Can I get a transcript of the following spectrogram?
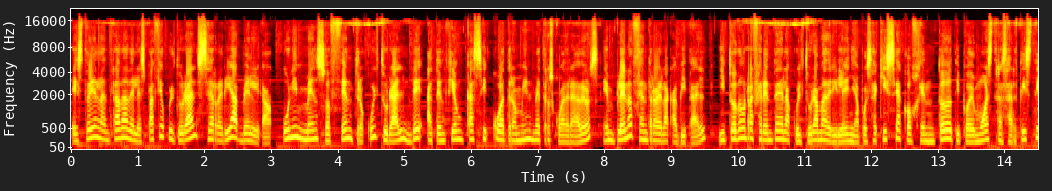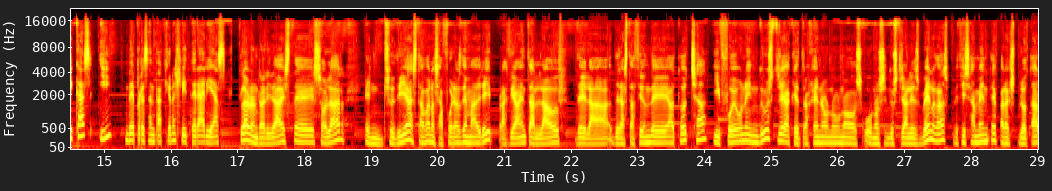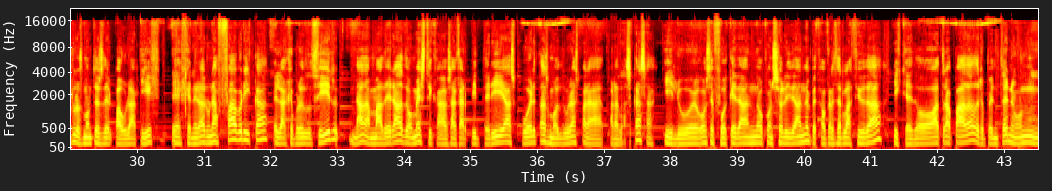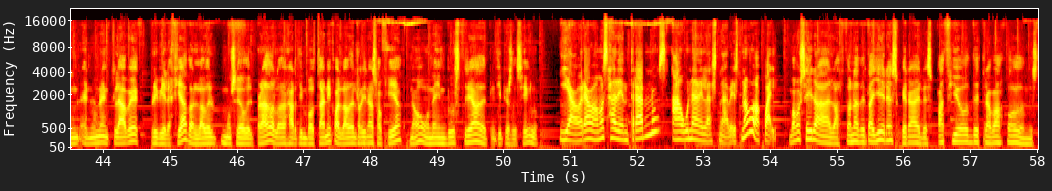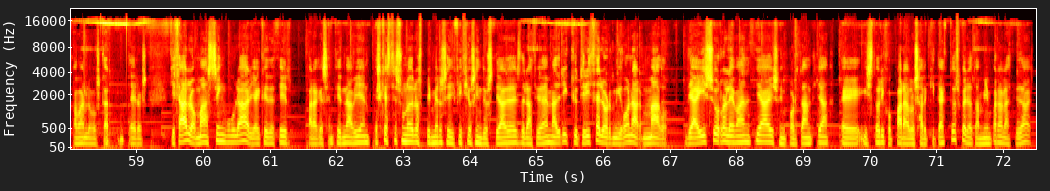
Estoy en la entrada del espacio cultural Serrería Belga, un inmenso centro cultural de, atención, casi 4.000 metros cuadrados, en pleno centro de la capital, y todo un referente de la cultura madrileña, pues aquí se acogen todo tipo de muestras artísticas y de presentaciones literarias. Claro, en realidad este solar en su día estaba en las afueras de Madrid, prácticamente al lado de la, de la estación de Atocha, y fue una industria que trajeron unos, unos industriales belgas precisamente para explotar los montes del Y generar una fábrica en la que producir, nada, madera doméstica, o sea, carpinterías, puertas, molduras para, para las casas. Y luego se fue quedando, consolidando, empezó a crecer la ciudad y quedó atrapada de repente en un, en un enclave privilegiado, al lado del Museo del Prado, al lado del Jardín Botánico, al lado del Reina Sofía, ¿no? una industria de principios de siglo. Y ahora vamos a adentrarnos a una de las naves, ¿no? ¿A cuál? Vamos a ir a la zona de talleres, que era el espacio de trabajo donde estaban los carpinteros. Quizá lo más singular, y hay que decir para que se entienda bien, es que este es uno de los primeros edificios industriales de la ciudad de Madrid que utiliza el hormigón armado. De ahí su relevancia y su importancia eh, histórico para los arquitectos, pero también para la ciudad.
